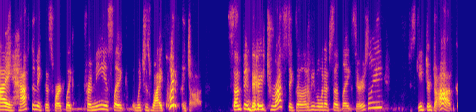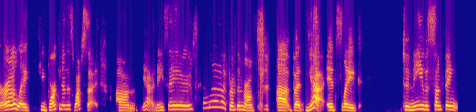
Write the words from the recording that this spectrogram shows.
I have to make this work. Like for me, it's like, which is why I quit my job. Something very drastic. A lot of people would have said, like, seriously, just keep your job, girl. Like, keep working on this website. Um, yeah, naysayers, hello, I proved them wrong. Uh, but yeah, it's like to me, it was something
